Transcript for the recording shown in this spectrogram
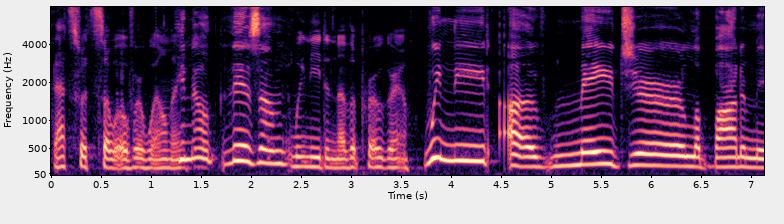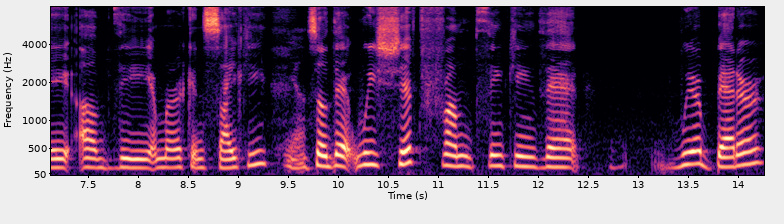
that's what's so overwhelming. You know, there's um, we need another program. we need a major lobotomy of the American psyche, Yeah. so that we shift from thinking that we're better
